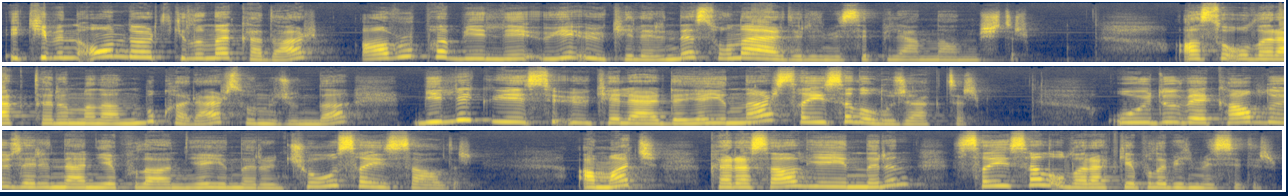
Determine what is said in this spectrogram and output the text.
2014 yılına kadar Avrupa Birliği üye ülkelerinde sona erdirilmesi planlanmıştır. ASA olarak tanımlanan bu karar sonucunda birlik üyesi ülkelerde yayınlar sayısal olacaktır. Uydu ve kablo üzerinden yapılan yayınların çoğu sayısaldır. Amaç karasal yayınların sayısal olarak yapılabilmesidir.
